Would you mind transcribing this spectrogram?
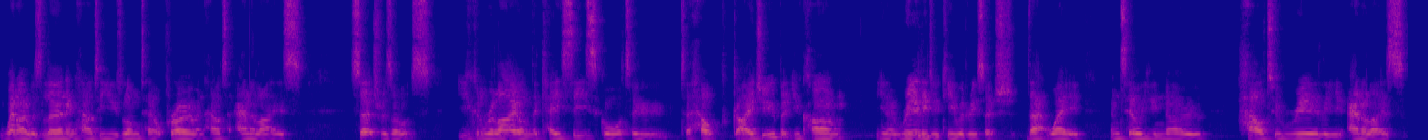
when I was learning how to use Longtail Pro and how to analyze search results, you can rely on the KC score to to help guide you, but you can't, you know, really do keyword research that way until you know how to really analyze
